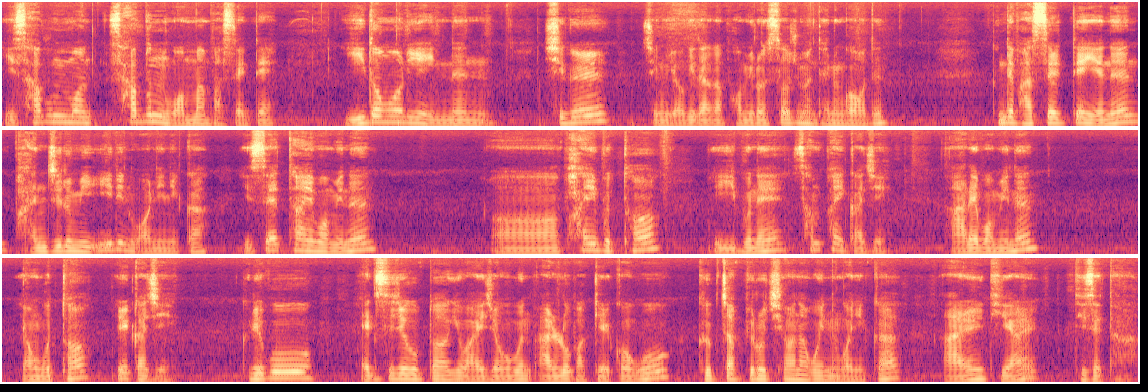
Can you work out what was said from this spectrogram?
이 4분원, 4분원만 봤을 때 이 덩어리에 있는 식을 지금 여기다가 범위로 써주면 되는 거거든. 근데 봤을 때 얘는 반지름이 1인 원이니까 이 세타의 범위는 어, 파이부터 2분의 3파이까지 아래 범위는 0부터 1까지 그리고 x제곱 더하기 y제곱은 r로 바뀔 거고 극좌표로 치환하고 있는 거니까 r, dr, d세타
